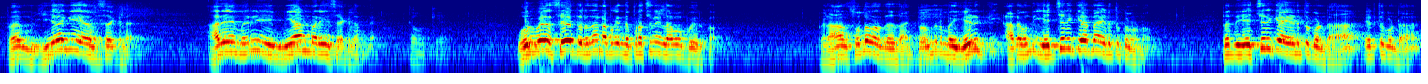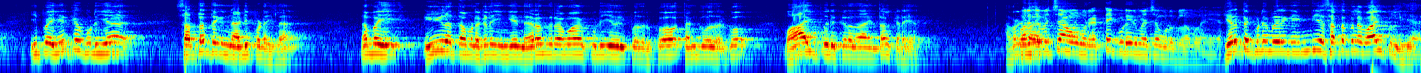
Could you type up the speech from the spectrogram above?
இப்போ இலங்கையை சேர்க்கல. அதே மாதிரி மியான்மரையும் சேர்க்கலாங்க ஓகே. ஒருவேளை சேர்த்துருந்தா நமக்கு இந்த பிரச்சனை இல்லாமல் போயிருக்கோம். இப்போ நான் சொல்ல வர்றது தான் இப்போ வந்து நம்ம எழுக்கி அதை வந்து எச்சரிக்கையாக தான் எடுத்துக்கொள்ளணும். இப்போ இந்த எச்சரிக்கையை எடுத்துக்கொண்டா எடுத்துக்கொண்டா இப்போ இருக்கக்கூடிய சட்டத்தின் அடிப்படையில் நம்ம ஈழத்தமிழர்களை இங்கே நிரந்தரமாக குடிய வைப்பதற்கோ தங்குவதற்கோ வாய்ப்பு இருக்கிறதா என்றால் கிடையாது. குறைஞ்சபட்சம் அவங்க ஒரு இரட்டை குடியுரிமைச்சும் கொடுக்கலாம்ல இரட்டை குடியுரிமைக்கு இந்திய சட்டத்தில் வாய்ப்பு இல்லையே.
